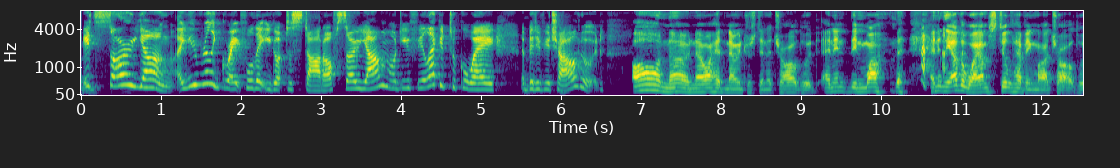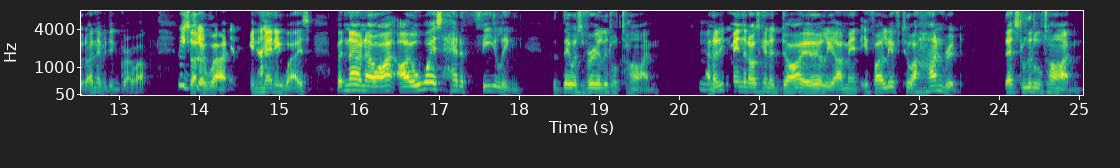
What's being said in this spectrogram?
It's so young. Are you really grateful that you got to start off so young, or do you feel like it took away a bit of your childhood? Oh no, no, I had no interest in a childhood, and in in one, and in the other way, I'm still having my childhood. I never did grow up, Big so uh, in many ways. But no, no, I I always had a feeling that there was very little time, and I Mm. didn't mean that I was going to die early. I meant if I live to a hundred, that's little time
